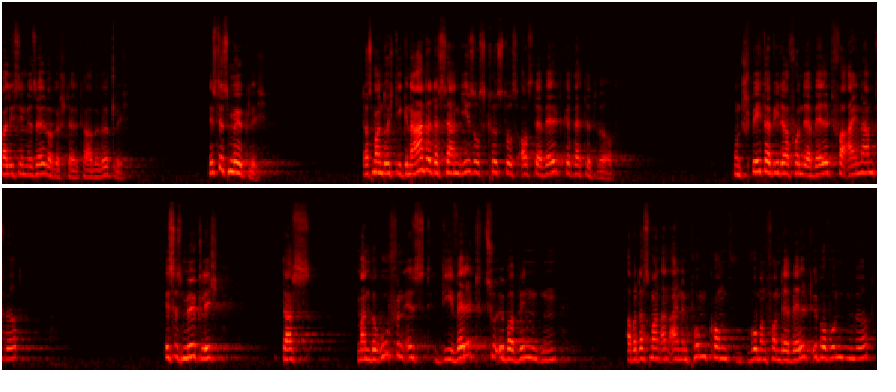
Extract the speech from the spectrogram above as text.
weil ich sie mir selber gestellt habe, wirklich. Ist es möglich, dass man durch die Gnade des Herrn Jesus Christus aus der Welt gerettet wird? und später wieder von der Welt vereinnahmt wird? Ist es möglich, dass man berufen ist, die Welt zu überwinden, aber dass man an einen Punkt kommt, wo man von der Welt überwunden wird?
